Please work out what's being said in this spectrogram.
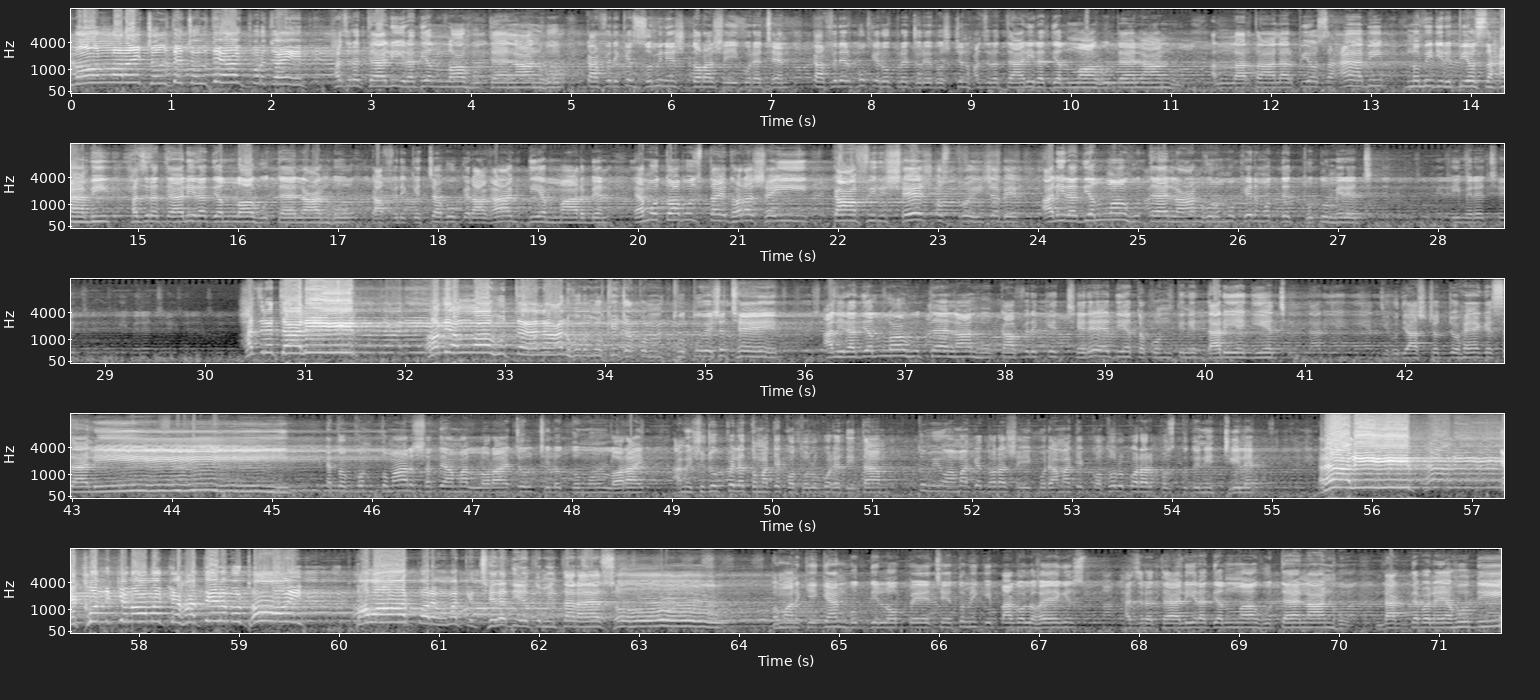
এমন লড়াই চলতে চলতে এক পর্যায়ে হযরত আলী রাদিয়াল্লাহু তাআলা আনহু কাফেরকে জমিনে দরাশায়ী করেছেন। কাফেরের বুকের উপরে চড়ে বসছেন হযরত আলী রাদিয়াল্লাহু তাআলা আনহু। আল্লাহর তাআলার প্রিয় সাহাবি, নবীজির প্রিয় সাহাবী, হযরত আলী রাদিয়াল্লাহু তাআলা আনহু কাফেরকে চাবুকের আঘাত দিয়ে মারবেন। এমতো অবস্থায় ধরা সেই কাফির শেষ অস্ত্র হিসেবে আলী রাদিয়াল্লাহু তাআলা আনহুর মুখের মধ্যে থুতু মেরেছে। কি মেরেছে? হযরত আলী রাদিয়াল্লাহু তাআলা আনহুর মুখে যখন থুতু এসেছে, আলী আনহু কাফিরকে ছেড়ে দিয়ে তখন তিনি দাঁড়িয়ে ইহুদি আশ্চর্য হয়ে গেছে, আলী, এতক্ষণ তোমার সাথে আমার লড়াই চলছিল, তুমুল লড়াই। আমি সুযোগ পেলে তোমাকে কতল করে দিতাম, তুমিও আমাকে ধরা সেই করে আমাকে কতল করার প্রস্তুতি নিচ্ছিলে। এখন কেন আমাকে হাতের মুঠোয় পাওয়ার পরে আমাকে ছেড়ে দিয়ে তুমি দাঁড়ায় আছো। তোমার কি জ্ঞান বুদ্ধি লোপ পেয়েছে? তুমি কি পাগল হয়ে গেছো? হযরত আলী তাআলা আনহু ডাকতে বলে, ইহুদি,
